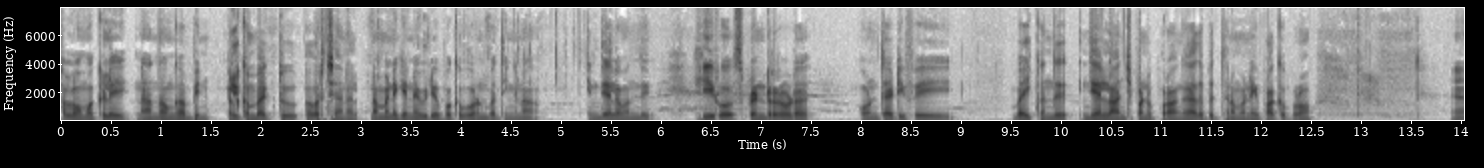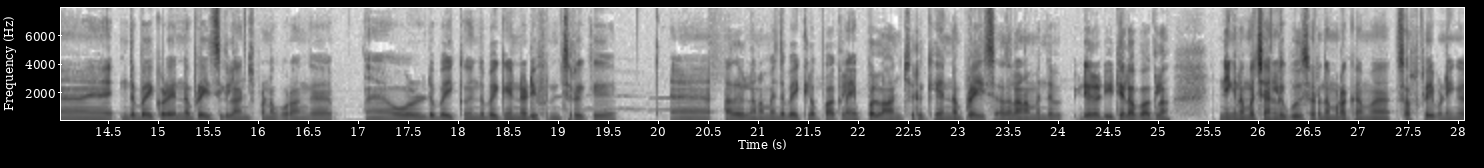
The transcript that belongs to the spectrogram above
ஹலோ மக்களே நான் தான் உங்கள் Abin. Welcome back to our channel நம்ம இன்றைக்கி என்ன வீடியோ பார்க்க போகிறோன்னு பார்த்தீங்கன்னா இந்தியாவில் வந்து ஹீரோ ஸ்ப்ளெண்டரோட ஒன் தேர்ட்டி ஃபைவ் பைக் வந்து இந்தியாவில் லான்ச் பண்ண போகிறாங்க அதை பற்றி நம்ம இன்றைக்கி பார்க்க போகிறோம் இந்த பைக்கோட என்ன ப்ரைஸுக்கு லான்ச் பண்ண போகிறாங்க ஓல்டு பைக்கும் இந்த பைக்கும் என்ன டிஃப்ரென்ஸ் இருக்குது அதெல்லாம் நம்ம இந்த பைக்கில் பார்க்கலாம். எப்போ லான்ச் இருக்குது என்ன ப்ரைஸ் அதெல்லாம் நம்ம இந்த வீடியோவில் டீட்டெயிலாக பார்க்கலாம். நீங்கள் நம்ம சேனலுக்கு புதுசாக இருந்தால் மறக்காமல் சப்ஸ்கிரைப் பண்ணிங்க.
